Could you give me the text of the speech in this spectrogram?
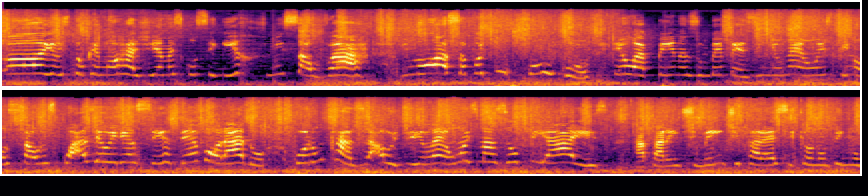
Ai, eu estou com hemorragia, mas consegui me salvar! Nossa, foi por pouco! Eu apenas neon espinossauros, quase eu iria ser devorado por um casal de leões marsupiais! Aparentemente parece que eu não tenho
